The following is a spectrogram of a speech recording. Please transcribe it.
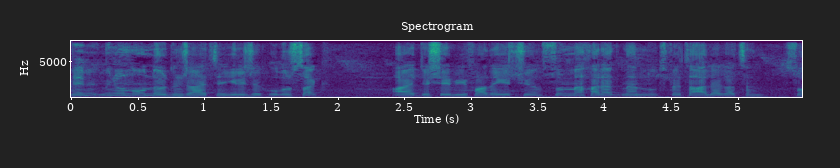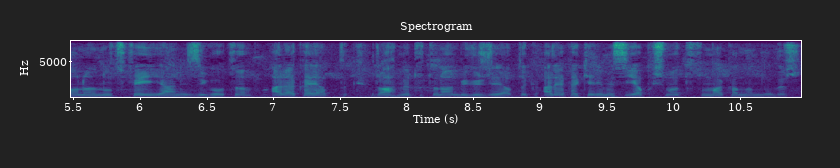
Ve Mü'minun 14. ayetine girecek olursak ayette şöyle bir ifade geçiyor. Summe halaknen nutfete alagaten. Sonra nutfeyi yani zigotu alaka yaptık. Rahme tutunan bir hücre yaptık. Alaka kelimesi yapışmak tutunmak anlamındadır.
